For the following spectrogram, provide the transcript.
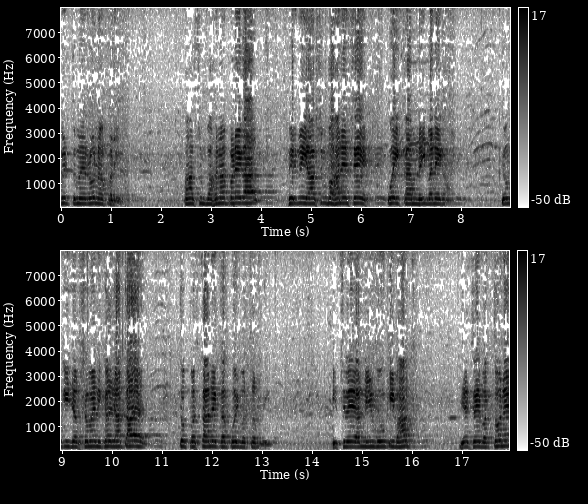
फिर तुम्हें रोना पड़ेगा। आँसू बहाना पड़ेगा, फिर भी आँसू बहाने से कोई काम नहीं बनेगा। क्योंकि जब समय निकल जाता है तो पछताने का कोई मतलब नहीं। इसलिए अन्य युगों की बात, जैसे भक्तों ने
